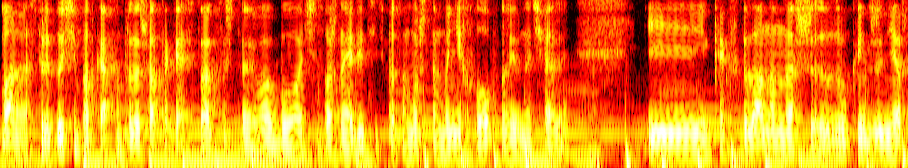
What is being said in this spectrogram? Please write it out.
Ладно, с предыдущим подкастом произошла такая ситуация, что его было очень сложно эдитить, потому что мы не хлопнули в начале. И, как сказал нам наш звукоинженер,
